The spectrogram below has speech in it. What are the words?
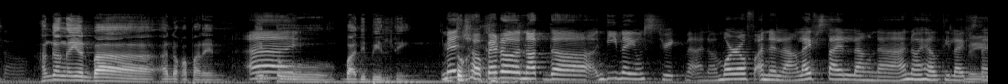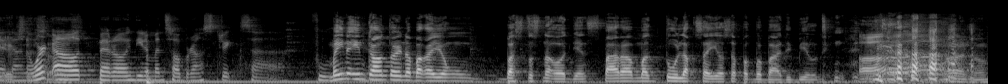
So, Hanggang ngayon ba, ano ka pa rin? Into Ay. bodybuilding? medyo, pero not the, hindi na yung strict na ano. More of ano lang, lifestyle lang na, ano, healthy lifestyle lang na exercise. workout, pero hindi naman sobrang strict sa food. May na-encounter na ba kayong bastos na audience para magtulak sa iyo sa pagbabodybuilding? ano?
